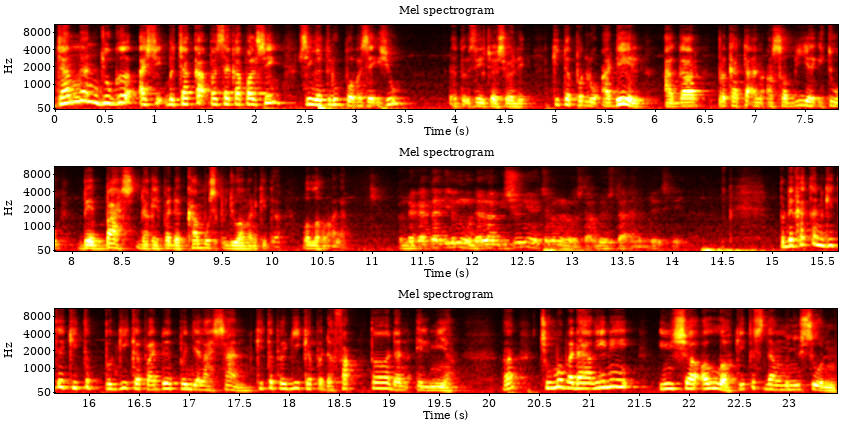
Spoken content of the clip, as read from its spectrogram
Jangan juga asyik bercakap pasal kapal sing sehingga terlupa pasal isu Datuk Seri Choi Solik. Kita perlu adil agar perkataan asabiyah itu bebas daripada kamus perjuangan kita. Wallahu a'lam. Pendekatan ilmu dalam isu ni macam mana Ustaz? Boleh Ustaz elaborate sikit? Pendekatan kita kita pergi kepada penjelasan, kita pergi kepada fakta dan ilmiah. Ha? Cuma pada hari ini insya-Allah kita sedang menyusun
